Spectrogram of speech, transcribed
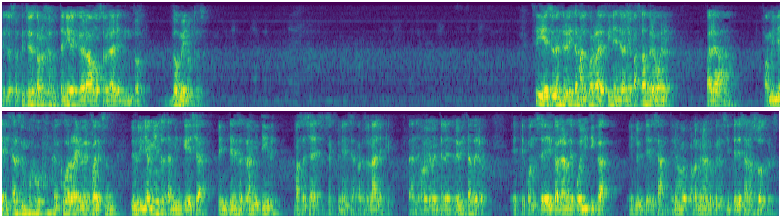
los, objetivos de desarrollo sostenible que ahora vamos a hablar en dos, dos minutos. Sí, es una entrevista a Malcorra de fines del año pasado, pero bueno, para familiarizarse un poco con Malcorra y ver cuáles son los lineamientos también que ella le interesa transmitir, más allá de sus experiencias personales que están obviamente en la entrevista, pero este, cuando se dedica a hablar de política es lo interesante, ¿no? por lo menos lo que nos interesa a nosotros.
